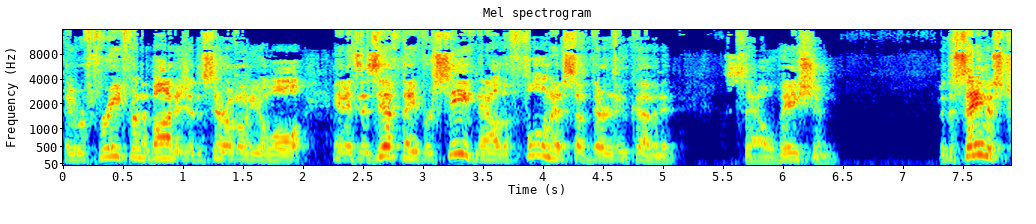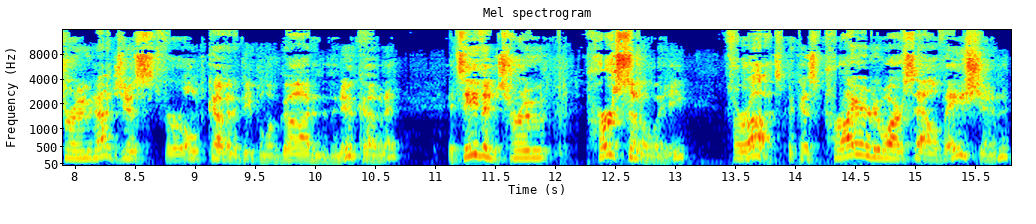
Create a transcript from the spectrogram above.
they were freed from the bondage of the ceremonial law, and it's as if they've received now the fullness of their new covenant salvation. But the same is true not just for Old Covenant people of God into the New Covenant, it's even true personally for us, because prior to our salvation,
